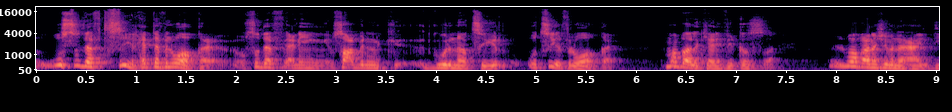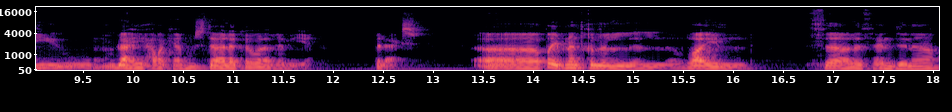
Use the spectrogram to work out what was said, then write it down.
والصدف تصير حتى في الواقع. صدف يعني صعب إنك تقول إنها تصير وتصير في الواقع. ما بالك يعني في قصة. الوضع أنا إنه عادي ولا هي حركة مستهلكة ولا غبية. بالعكس. آه طيب ننتقل للرأي الثالث عندنا.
